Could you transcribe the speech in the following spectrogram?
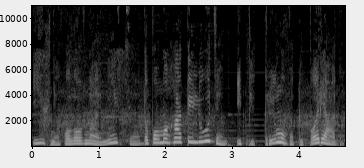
Їхня головна місія допомагати людям і підтримувати порядок.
